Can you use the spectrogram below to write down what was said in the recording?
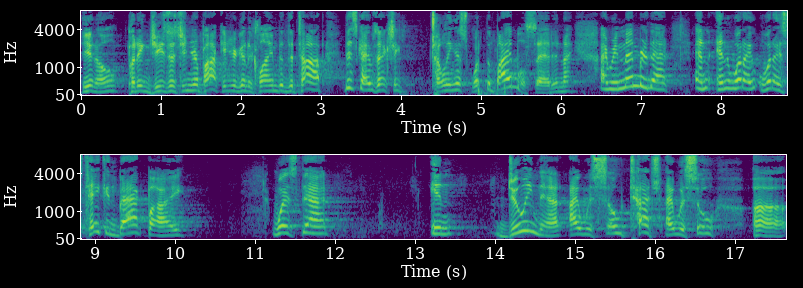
you know, putting Jesus in your pocket, you're going to climb to the top. This guy was actually telling us what the Bible said. And I, I remember that. And, and what I, what I was taken back by was that in doing that, I was so touched. I was so uh,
